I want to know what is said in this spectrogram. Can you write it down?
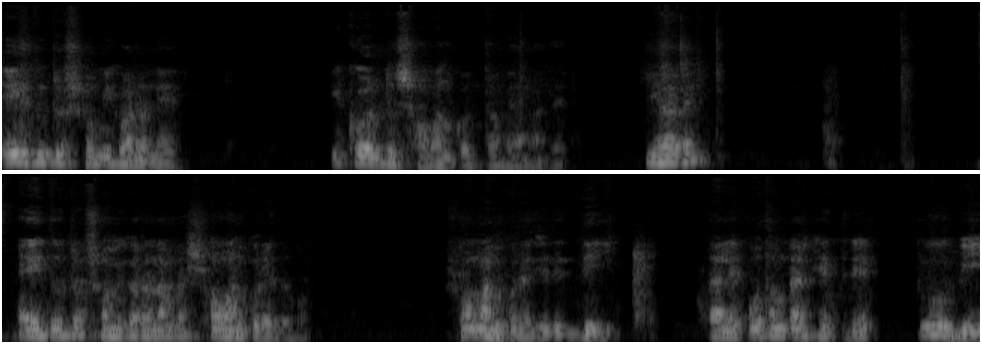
এই দুটো সমীকরণের ইকুয়াল টু সমান করতে হবে আমাদের। কীভাবে? এই দুটো সমীকরণ আমরা সমান করে দেব। সমান করে যদি দিই তাহলে প্রথমটার ক্ষেত্রে টু বি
